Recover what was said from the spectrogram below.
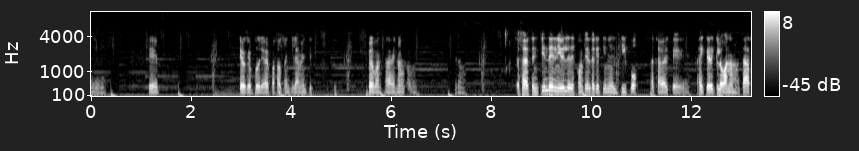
Eh, que creo que podría haber pasado tranquilamente. Pero bueno, a la vez no. no, pero, o sea, se entiende el nivel de desconfianza que tiene el tipo al saber que hay que creer que lo van a matar.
